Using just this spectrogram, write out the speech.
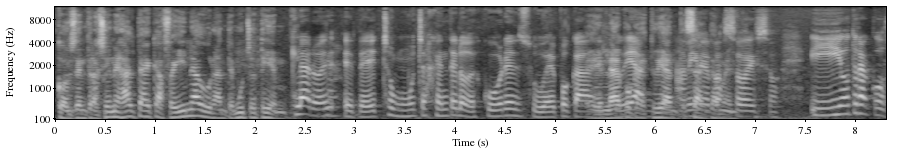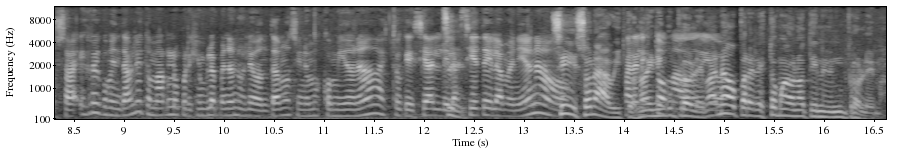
concentraciones altas de cafeína durante mucho tiempo. Claro, eh, de hecho mucha gente lo descubre en su época de En la época de estudiante, a mí me pasó eso. Y otra cosa, ¿es recomendable tomarlo, por ejemplo, apenas nos levantamos y no hemos comido nada? ¿Esto que decía el de las 7 de la mañana? sí, son hábitos, no hay ningún problema. No, para el estómago no tiene ningún problema.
